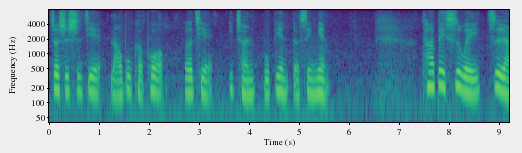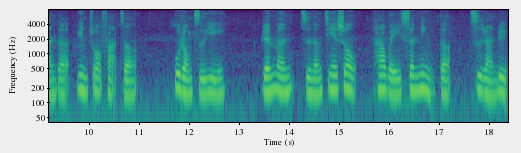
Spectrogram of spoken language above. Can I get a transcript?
这是世界牢不可破而且一成不变的信念。它被视为自然的运作法则，不容置疑。人们只能接受它为生命的自然律。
